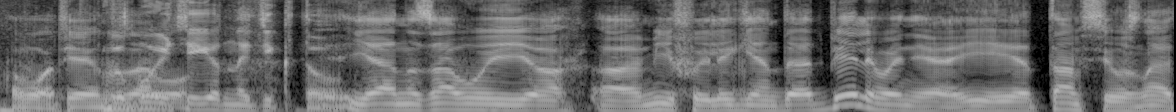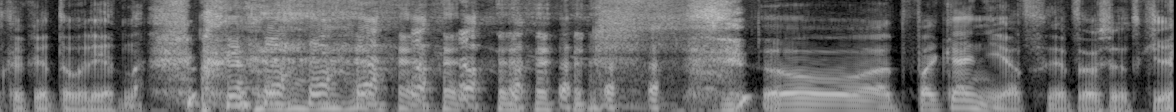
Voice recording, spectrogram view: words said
Вот, я Вы назову, будете ее надиктовать. Я назову ее э, «Мифы и легенды отбеливания», и там все узнают, как это вредно. Вот. Пока нет. Это все-таки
